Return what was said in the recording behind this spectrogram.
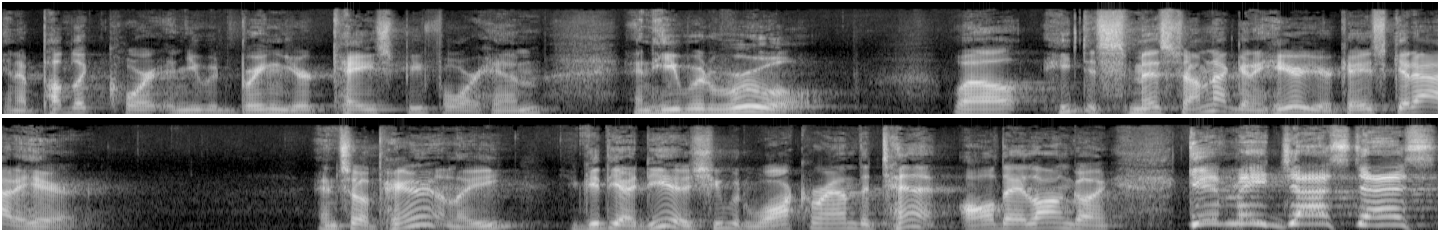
in a public court and you would bring your case before him and he would rule. Well, he dismissed her. I'm not going to hear your case. Get out of here. And so apparently, you get the idea. She would walk around the tent all day long going, Give me justice!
